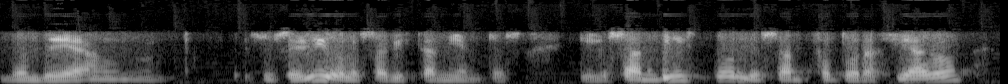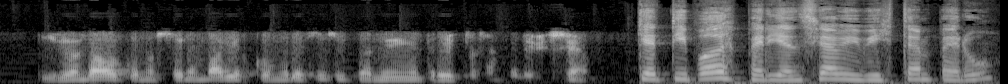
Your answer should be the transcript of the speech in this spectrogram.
donde han sucedido los avistamientos y los han visto, los han fotografiado y lo han dado a conocer en varios congresos y también en entrevistas en televisión. ¿Qué tipo de experiencia viviste en Perú?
